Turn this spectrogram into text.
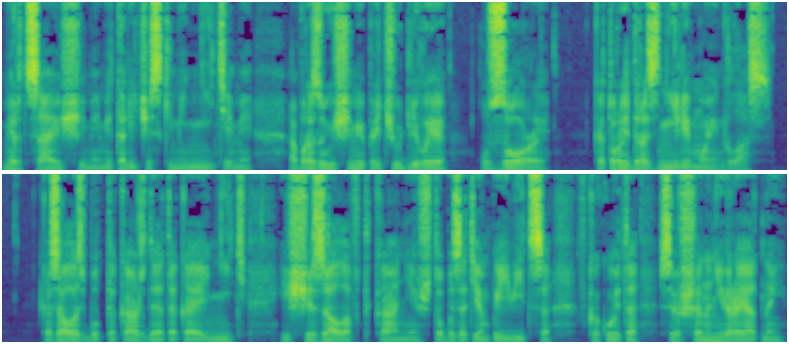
мерцающими металлическими нитями, образующими причудливые узоры, которые дразнили мой глаз. Казалось, будто каждая такая нить исчезала в ткани, чтобы затем появиться в какой-то совершенно невероятной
